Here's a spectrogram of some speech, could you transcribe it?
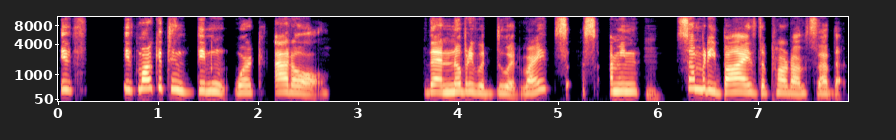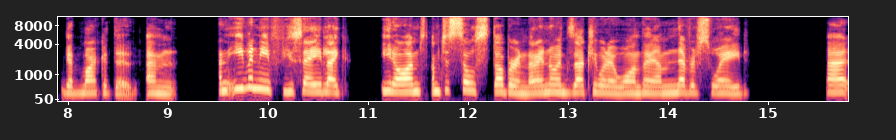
if if marketing didn't work at all, then nobody would do it, right? So, so, I mean, mm. somebody buys the products that, that get marketed, and and even if you say like, you know, I'm I'm just so stubborn that I know exactly what I want, and I am never swayed. Uh,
